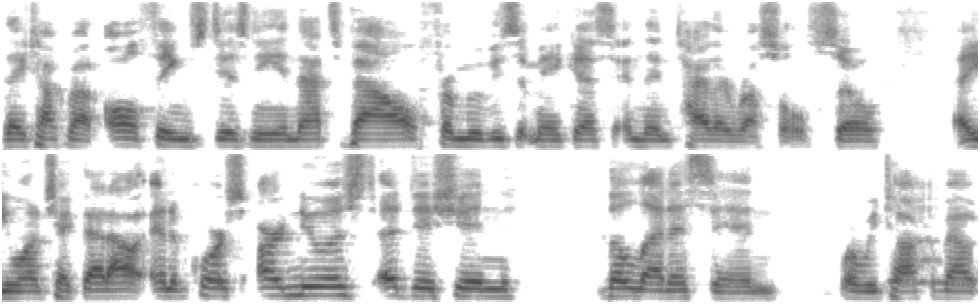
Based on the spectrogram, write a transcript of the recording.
They talk about all things Disney, and that's Val from Movies That Make Us, and then Tyler Russell. So uh, you want to check that out. And of course, our newest addition, The Lettuce Inn, where we talk about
